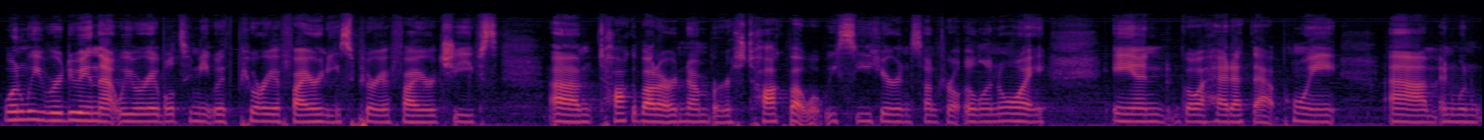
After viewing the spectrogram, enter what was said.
when we were doing that, we were able to meet with Peoria Fire and East Peoria Fire chiefs, um, talk about our numbers, talk about what we see here in Central Illinois, and go ahead at that point. Um, and when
